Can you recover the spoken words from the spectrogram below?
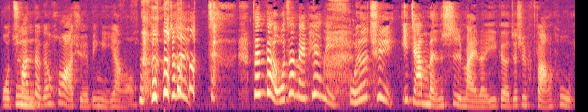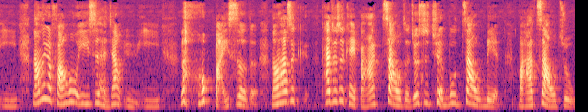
我穿的嗯跟化学兵一样哦，就是。真的，我真的没骗你，我就是去一家门市买了一个就是防护衣，然后那个防护衣是很像雨衣，然后白色的，然后它是它就是可以把它罩着，就是全部罩脸，把它罩住。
